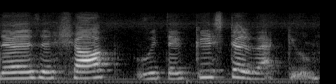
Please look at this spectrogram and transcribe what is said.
There is a shop with a crystal vacuum.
